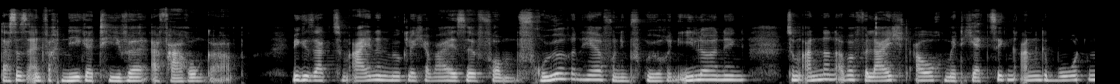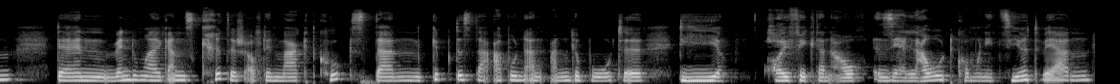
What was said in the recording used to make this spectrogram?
dass es einfach negative Erfahrungen gab. Wie gesagt, zum einen möglicherweise vom früheren her, von dem früheren E-Learning, zum anderen aber vielleicht auch mit jetzigen Angeboten. Denn wenn du mal ganz kritisch auf den Markt guckst, dann gibt es da ab und an Angebote, die häufig dann auch sehr laut kommuniziert werden,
